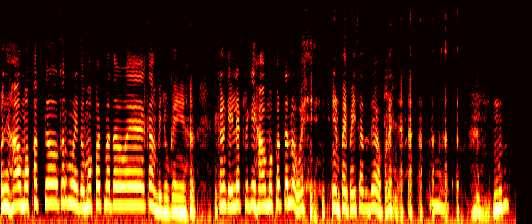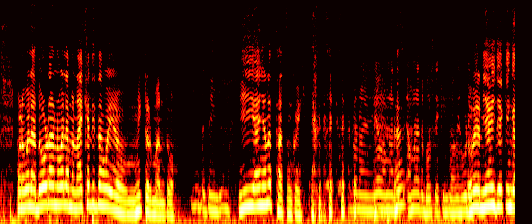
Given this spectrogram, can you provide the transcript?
પછી હાવ મફત તો કરવું હોય તો મફતમાં તો એ કામ બીજું કંઈ કારણ કે ઇલેક્ટ્રિક હાવ મફત તો ન હોય. એમાં પૈસા તો દેવા પડે ને. પણ ઓલા દોરડાને ઓલામાં નાખી દીધા હોય મીટરમાં તો. ઈ અહીંયા નથી થતું કંઈ. હવે ન્યાય ચેકિંગ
